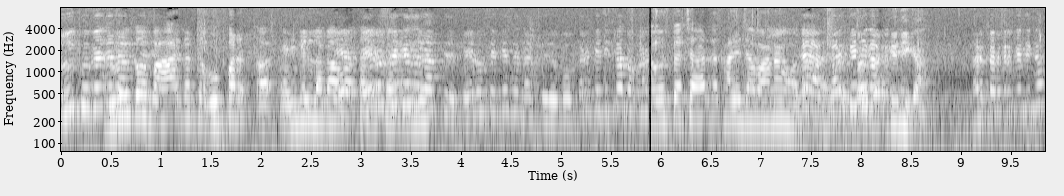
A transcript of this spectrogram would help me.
रुई को कैसे रुई को बाहर करके ऊपर एंगल लगा हुआ था पैरों से कैसे दाबते थे? पैरों से कैसे दाबते थे? वो करके दिखा तो कर- उस पर चार का खाली दबाना होता था। करके दिखा। करके दिखा। हरकत करके दिखा।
